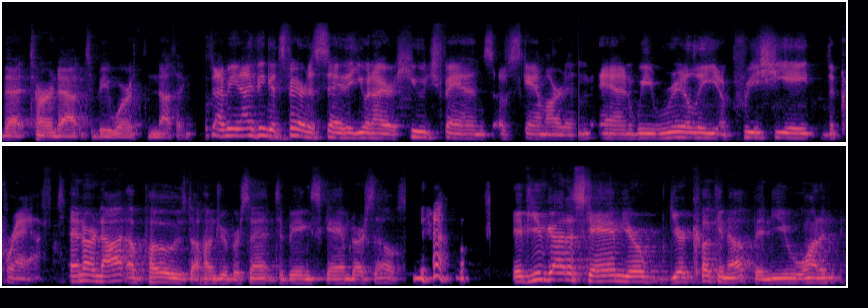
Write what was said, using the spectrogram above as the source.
that turned out to be worth nothing. I mean, I think it's fair to say that you and I are huge fans of scam art, and we really appreciate the craft. and are not opposed 100% to being scammed ourselves. if you've got a scam you're you're cooking up and you want to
